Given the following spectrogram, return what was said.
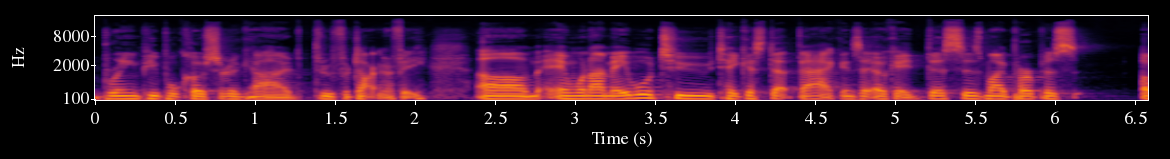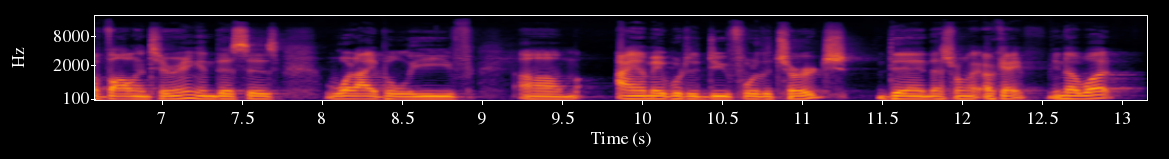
bring people closer to God through photography? Um, and when I'm able to take a step back and say, okay, this is my purpose of volunteering, and this is what I believe um, I am able to do for the church, then that's when I'm like, okay, you know what?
